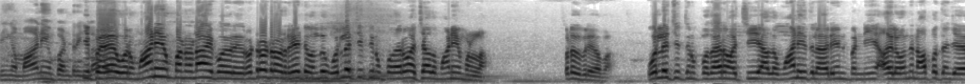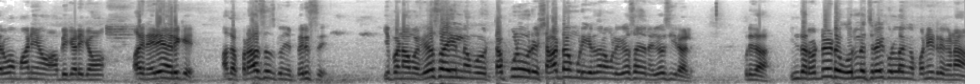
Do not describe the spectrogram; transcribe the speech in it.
நீங்கள் மானியம் பண்ணுறீங்க இப்போ ஒரு மானியம் பண்ணனா இப்போ ஒரு ரொட்டேட்டரோட ரேட் வந்து ஒரு லட்சத்தி முப்பதாயிரம் வச்சு அதை மானியம் பண்ணலாம். சொல்றது புரியாதா ஒரு லட்சத்தி முப்பதாயிரம் வச்சு அதை மானியத்தில் அரேஞ்ச் பண்ணி அதில் வந்து நாற்பத்தஞ்சாயிரம் மானியம் அப்படி கிடைக்கும். அது நிறையா இருக்குது அந்த ப்ராசஸ் கொஞ்சம் பெருசு. இப்போ நம்ம விவசாயிகள் நம்ம டப்புன்னு ஒரு ஷார்ட்டாக முடிக்கிறத நம்மளுக்கு விவசாயத்தை யோசிக்கிறாள். புரியுதா? இந்த ரொட்டேட்டர் ஒரு லட்ச ரூபாய்க்குள்ள இங்கே பண்ணிட்டு இருக்கேன்னா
